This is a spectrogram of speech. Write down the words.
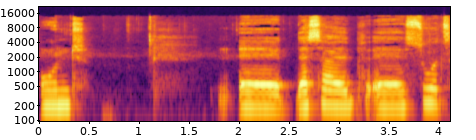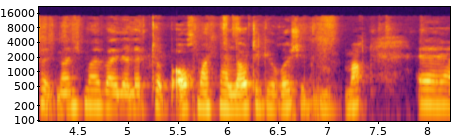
Und äh, deshalb äh, surrt halt manchmal, weil der Laptop auch manchmal laute Geräusche macht. Äh,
